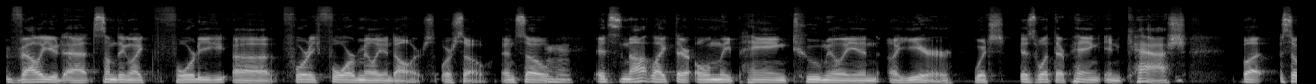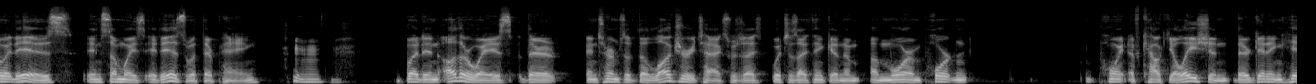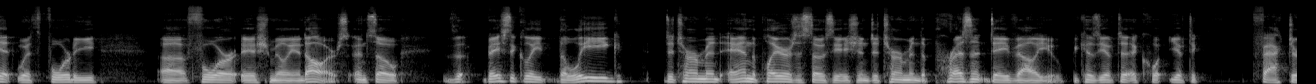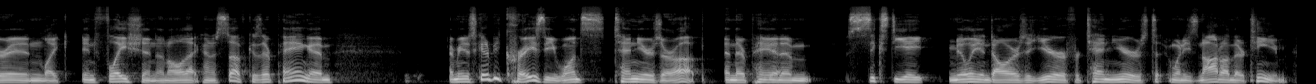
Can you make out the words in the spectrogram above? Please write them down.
valued at something like 40 uh 44 million dollars or so. And so mm-hmm. it's not like they're only paying 2 million a year, which is what they're paying in cash, but so it is in some ways it is what they're paying. Mm-hmm. But in other ways they're in terms of the luxury tax, which I which is I think an, a more important point of calculation, they're getting hit with 40 uh, four ish million dollars. And so the basically the league determined and the players association determined the present day value because you have to you have to factor in like inflation and all that kind of stuff because they're paying him I mean it's going to be crazy once 10 years are up and they're paying yeah. him 68 million dollars a year for 10 years to, when he's not on their team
